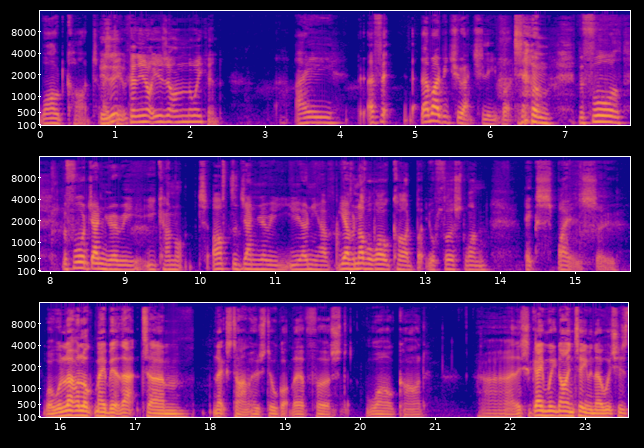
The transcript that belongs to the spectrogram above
wild card. Is I it? do- Can you not use it on the weekend? I, I that might be true actually, but um, before before January you cannot. After January you only have you have another wild card, but your first one expires. So Well, we'll have a look maybe at that um, next time. Who's still got their first wild card? Uh, this is game week 19, though, which is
